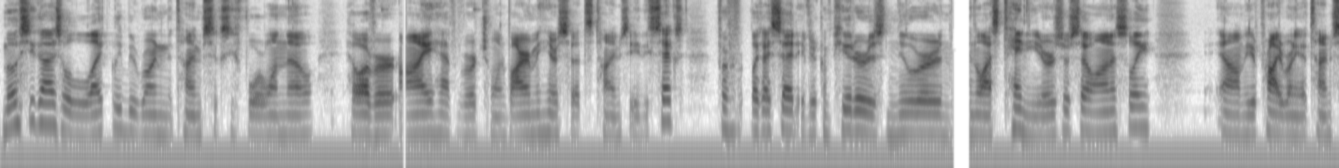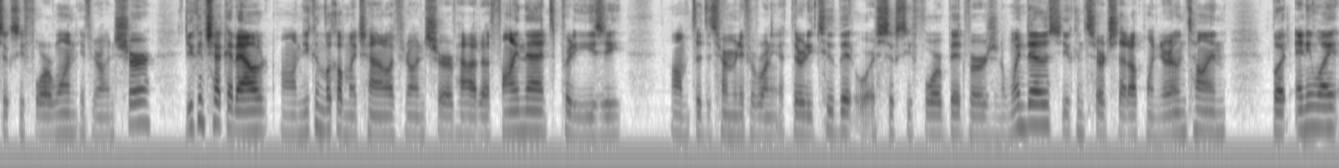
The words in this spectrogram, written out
Most of you guys will likely be running the times 64 one though. However, I have a virtual environment here, so that's times 86. For, like I said, if your computer is newer in the last 10 years or so, honestly, um, you're probably running a times 64 one if you're unsure. You can check it out. Um, you can look up my channel if you're unsure of how to find that. It's pretty easy um, to determine if you're running a 32-bit or a 64-bit version of Windows. You can search that up on your own time. But anyway,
